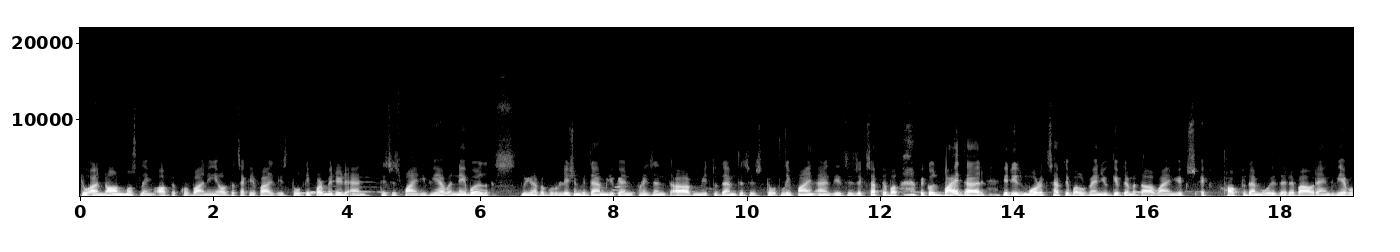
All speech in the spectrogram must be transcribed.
to a non-Muslim of the qurbani of the sacrifice is totally permitted, and this is fine. If you have a neighbor you have a good relation with them you can present uh, meat to them this is totally fine and it is acceptable because by that it is more acceptable when you give them a dawa and you talk to them what is it about and we have a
